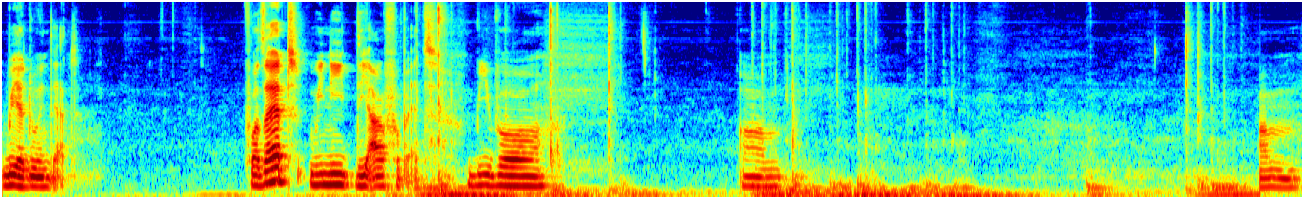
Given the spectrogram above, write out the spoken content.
we are doing that. For that we need the alphabet. We will um, um,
